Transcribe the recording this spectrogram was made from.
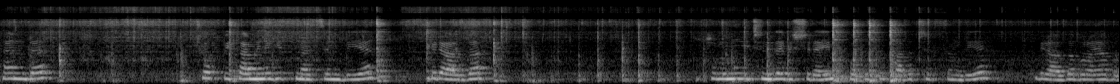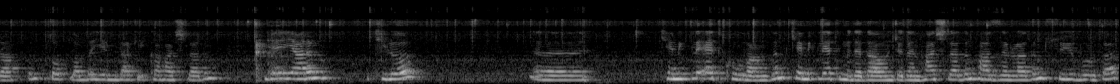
hem de çok vitamini gitmesin diye biraz da sulumun içinde pişireyim. Kokusu tadı çıksın diye biraz da buraya bıraktım. Toplamda 20 dakika haşladım. Ve yarım kilo e, kemikli et kullandım. Kemikli etimi de daha önceden haşladım, hazırladım. Suyu burada,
